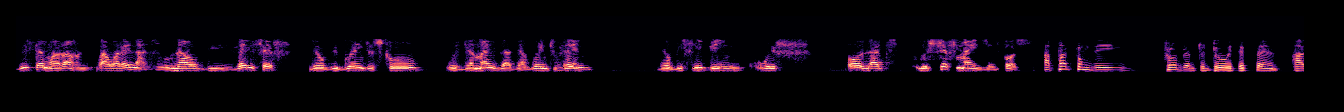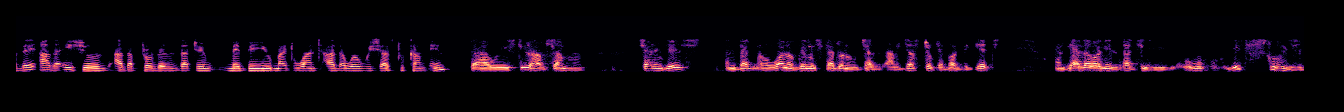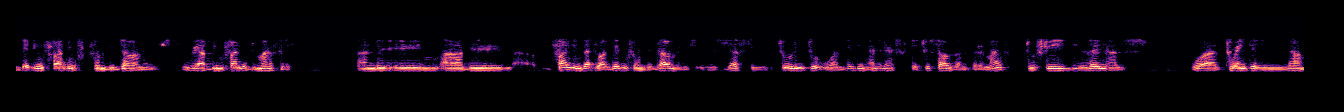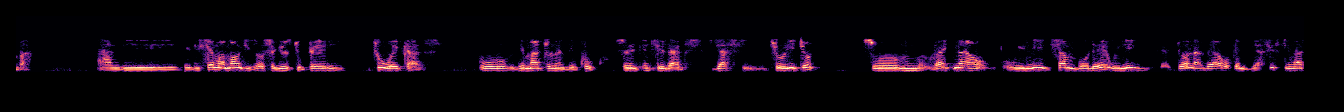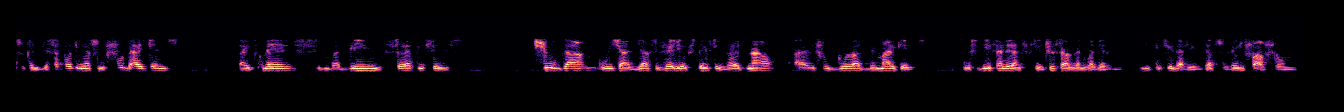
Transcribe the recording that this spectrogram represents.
this time around, our learners will now be very safe. They will be going to school with their minds that they are going to learn. They will be sleeping with all that, with safe minds, of course. Apart from the problem to do with the fence, are there other issues, other problems that you maybe you might want other well wishers to come in? So we still have some challenges, and that one of them is that one which I've, just talked about the gate. And the other one is that uh, this school is getting funding from the government. We are being funded monthly. And the, uh, the funding that we are getting from the government is just too little. We are getting 162,000 per month to feed the learners who are 20 in number. And the, the same amount is also used to pay two workers, who the matron and the cook. So you can see that just too little. So um, right now we need somebody, we need a donor there who can be assisting us, who can be supporting us with food items like maize, beans, soya pieces, sugar, which are just very expensive right now. Uh, if we go at the market with this 162,000, whatever, you can see that it's just very far from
